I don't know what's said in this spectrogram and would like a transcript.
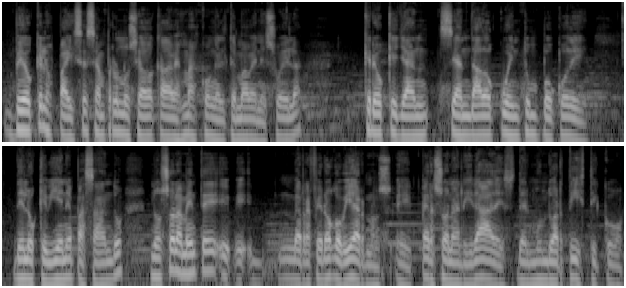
veo que los países se han pronunciado cada vez más con el tema Venezuela. Creo que ya se han dado cuenta un poco de, lo que viene pasando. No solamente eh, me refiero a gobiernos, personalidades del mundo artístico,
